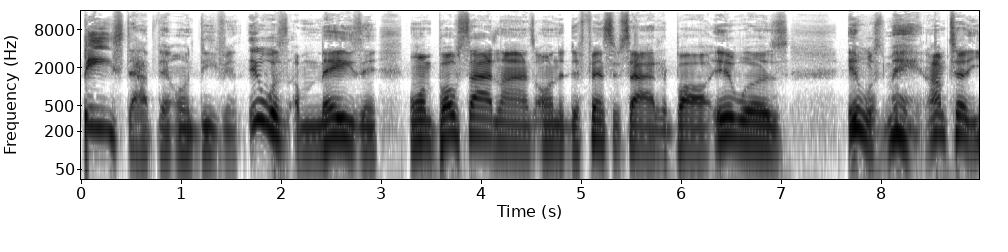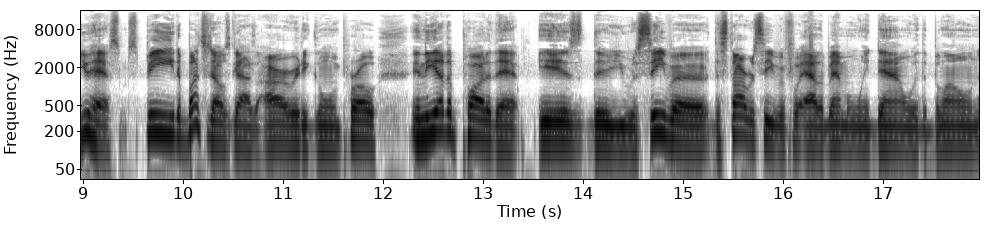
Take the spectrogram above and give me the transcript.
beast out there on defense. It was amazing on both sidelines on the defensive side of the ball. It was it was man, I'm telling you, you have some speed. A bunch of those guys are already going pro. And the other part of that is the receiver, the star receiver for Alabama went down with a blown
